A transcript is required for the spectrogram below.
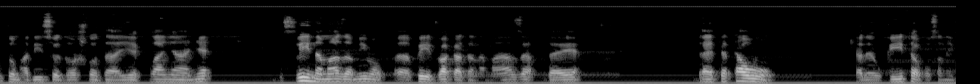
U tom hadisu je došlo da je klanjanje svih namaza mimo e, pet vakata namaza, da je da je tetavu, kada je upitao poslanik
